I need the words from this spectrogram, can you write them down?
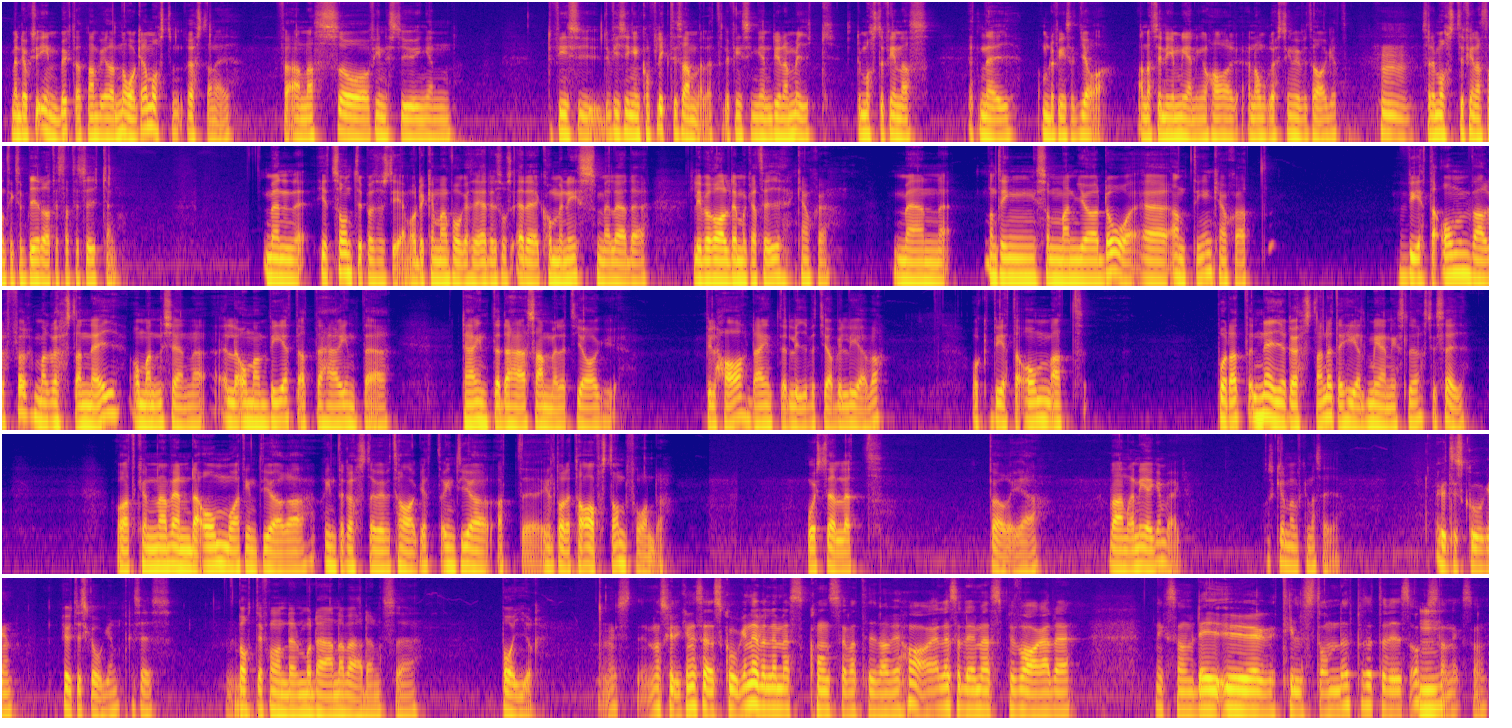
Men det är också inbyggt att man vet att några måste rösta nej. För annars så finns det ju ingen, det finns ju det finns ingen konflikt i samhället. Det finns ingen dynamik. Det måste finnas ett nej om det finns ett ja. Annars är det ingen mening att ha en omröstning överhuvudtaget. Mm. Så det måste finnas något som bidrar till statistiken. Men i ett sånt typ av system, och det kan man fråga sig, är det, är det kommunism eller är det liberal demokrati kanske? Men någonting som man gör då är antingen kanske att veta om varför man röstar nej, om man känner, eller om man vet att det här inte är, det här är inte det här samhället jag vill ha, det här är inte livet jag vill leva. Och veta om att både att nej-röstandet är helt meningslöst i sig. Och att kunna vända om och att inte göra, inte rösta överhuvudtaget och inte göra att eh, helt och hållet ta avstånd från det. Och istället börja vandra en egen väg. Så skulle man kunna säga. Ut i skogen. Ut i skogen, precis. Mm. Bort ifrån den moderna världens eh, bojor. Man skulle kunna säga att skogen är väl det mest konservativa vi har. Eller så det mest bevarade. Liksom, det är ur tillståndet på sätt och vis också. Mm. Liksom.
